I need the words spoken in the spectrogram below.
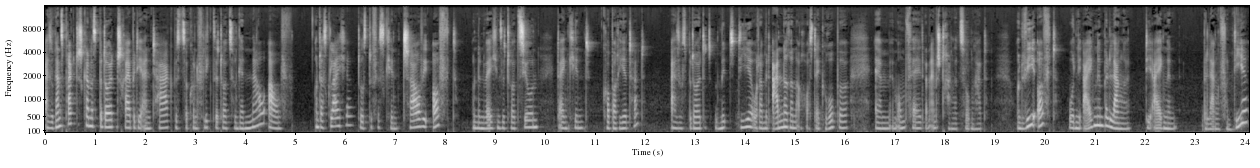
Also ganz praktisch kann das bedeuten, schreibe dir einen Tag bis zur Konfliktsituation genau auf. Und das gleiche tust du fürs Kind. Schau, wie oft und in welchen Situationen dein Kind kooperiert hat. Also es bedeutet mit dir oder mit anderen auch aus der Gruppe ähm, im Umfeld an einem Strang gezogen hat. Und wie oft wurden die eigenen Belange, die eigenen Belange von dir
